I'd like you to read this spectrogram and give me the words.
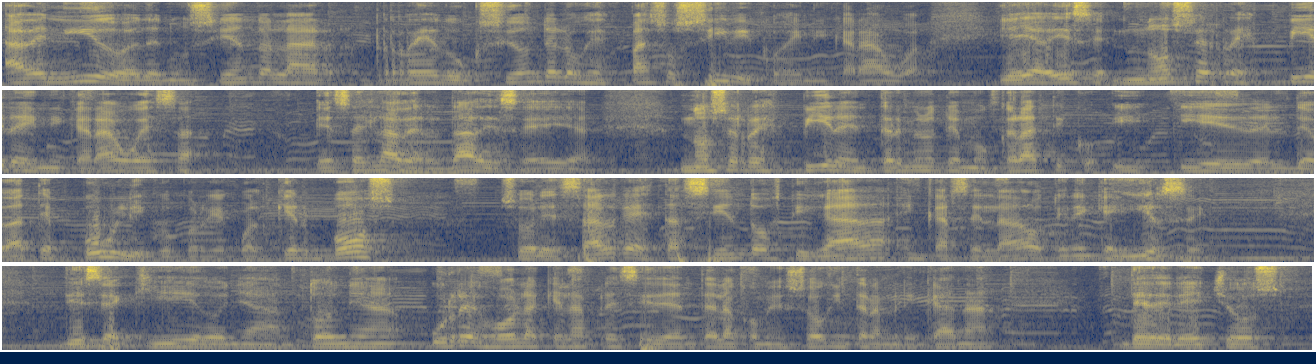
ha venido denunciando la reducción de los espacios cívicos en Nicaragua. Y ella dice, no se respira en Nicaragua, esa, esa es la verdad, dice ella. No se respira en términos democráticos y, y del debate público, porque cualquier voz sobresalga está siendo hostigada, encarcelada o tiene que irse. Dice aquí doña Antonia Urrejola, que es la presidenta de la Comisión Interamericana de Derechos Humanos.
